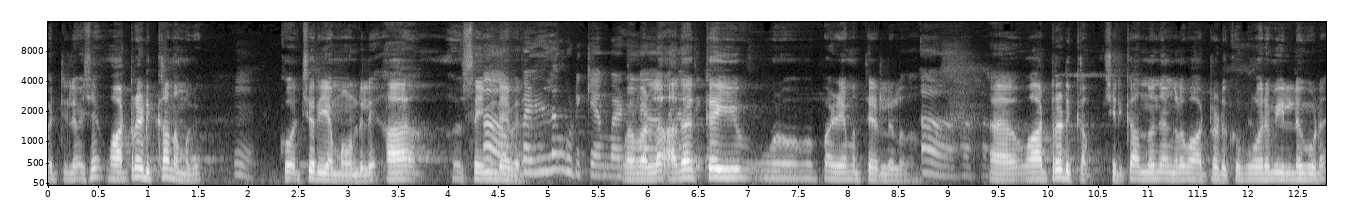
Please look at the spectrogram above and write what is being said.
പറ്റില്ല. പക്ഷെ വാട്ടർ എടുക്കാം നമുക്ക്. ചെറിയ എമൗണ്ടിൽ ആ സെയിം ഡേ വരെ വെള്ളം കുടിക്കാൻ വെള്ളം അതൊക്കെ ഈ പഴയ മെത്തേഡിലുള്ളതാണ് വാട്ടർ എടുക്കാം. ശരിക്കും അന്നും ഞങ്ങൾ വാട്ടർ എടുക്കും. ഓരോ മീലിന്റെ കൂടെ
